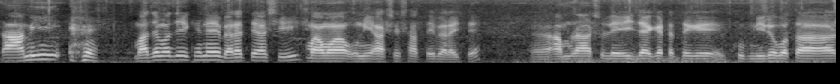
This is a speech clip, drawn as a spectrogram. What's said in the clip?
তা আমি মাঝে মাঝে এখানে বেড়াতে আসি, মামা উনি আসে সাথে বেড়াইতে। আমরা আসলে এই জায়গাটা থেকে খুব নীরবতার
